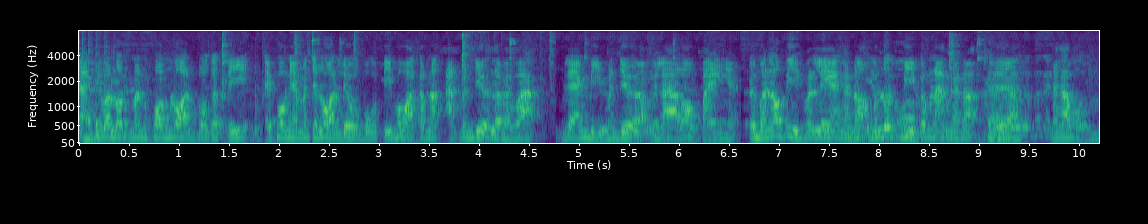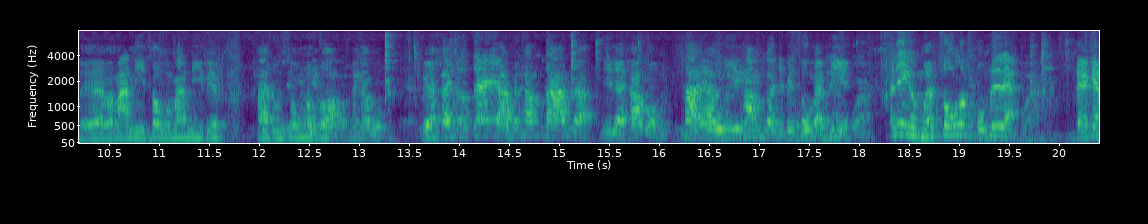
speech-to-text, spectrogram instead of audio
จากที่ว่ารถมันความร้อนปกติไอ้พวกเนี้ยมันจะร้อนเร็วกว่าปกติเพราะว่ากำลังอัดมันเยอะแล้วแบบว่า แรงบีบมันเยอะอะเวลาเราไปเนี่ยก็เหมือนเราบีบมันแรงอะเนาะเหมันรถบีบกำลังอะเนาะเออนะครับผมเออประมาณนี้ทรงประมาณนี้เว็บพาดูทรงรอบๆนะครับผมเผื่อใครสนใจอยากไปทำตามก็นี่แหละครับผมถ้า LED ทำก็จะเป็นทรงแบบนี้ อันนี้ก็เหมือนทรงรถผมเลยแหละ แต่แค่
